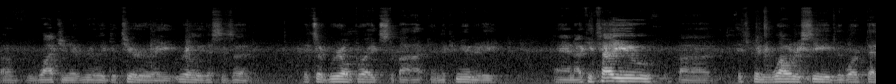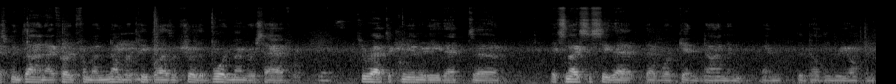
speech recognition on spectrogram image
of watching it really deteriorate, really, this is a, it's a real bright spot in the community. And I can tell you, uh, it's been well received, the work that's been done. I've heard from a number of people, as I'm sure the board members have, throughout the community, that uh, it's nice to see that, that work getting done and, and the building reopened.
